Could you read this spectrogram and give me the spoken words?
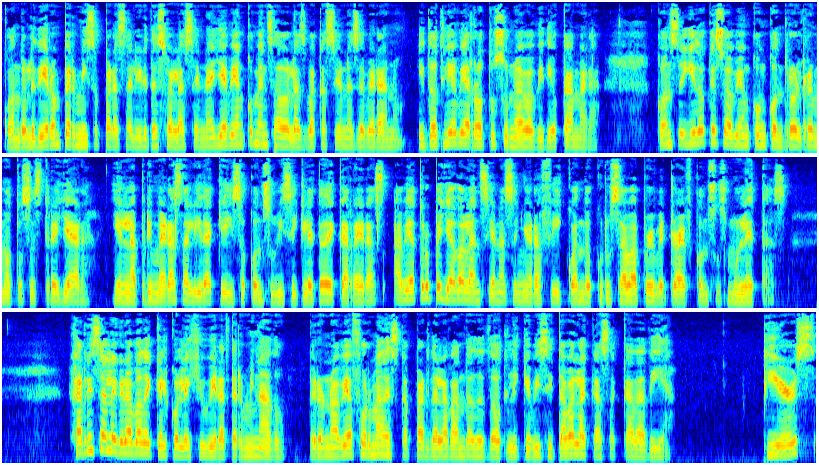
Cuando le dieron permiso para salir de su alacena ya habían comenzado las vacaciones de verano, y Dudley había roto su nueva videocámara, conseguido que su avión con control remoto se estrellara, y en la primera salida que hizo con su bicicleta de carreras había atropellado a la anciana señora Fee cuando cruzaba Private Drive con sus muletas. Harry se alegraba de que el colegio hubiera terminado, pero no había forma de escapar de la banda de Dudley que visitaba la casa cada día. Pierce,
